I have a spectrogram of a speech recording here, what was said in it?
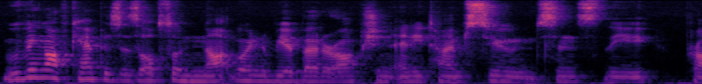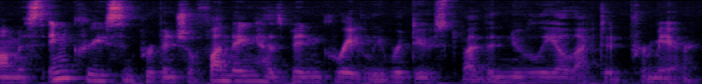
Moving off campus is also not going to be a better option anytime soon, since the promised increase in provincial funding has been greatly reduced by the newly elected premier.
